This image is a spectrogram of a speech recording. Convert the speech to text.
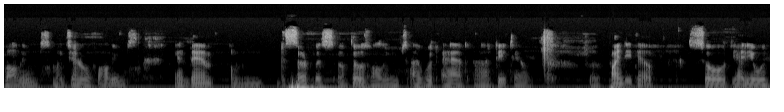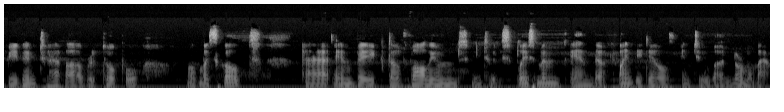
volumes, my general volumes, and then on the surface of those volumes I would add detail so fine detail. So the idea would be then to have a retopo of my sculpt uh, and bake the volumes into a displacement and the fine details into a normal map.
